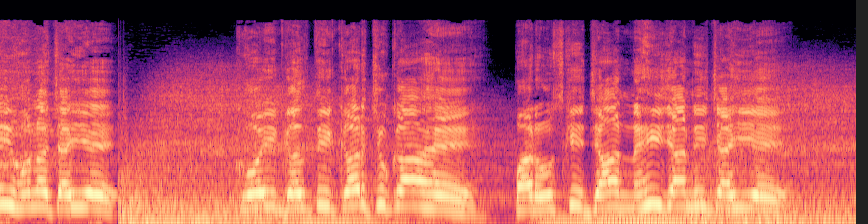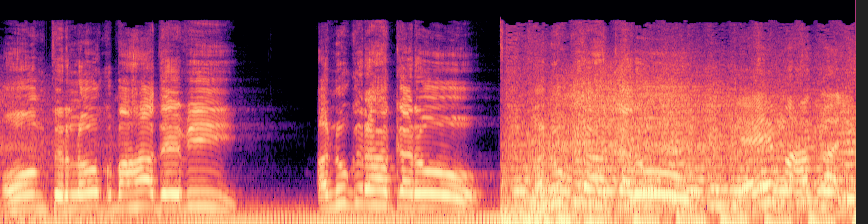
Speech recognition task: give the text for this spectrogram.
नहीं होना चाहिए। कोई गलती कर चुका है, पर उसकी जान नहीं जानी चाहिए। ओम त्रिलोक महादेवी, अनुग्रह करो अनुग्रह करो। जय महाकाली।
